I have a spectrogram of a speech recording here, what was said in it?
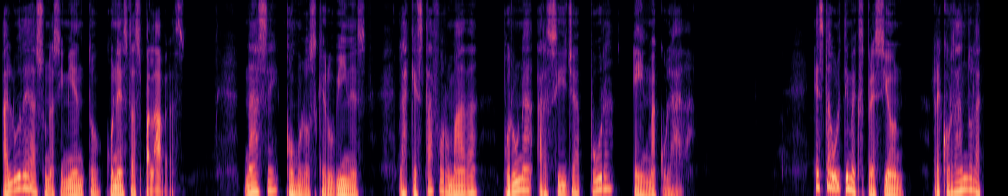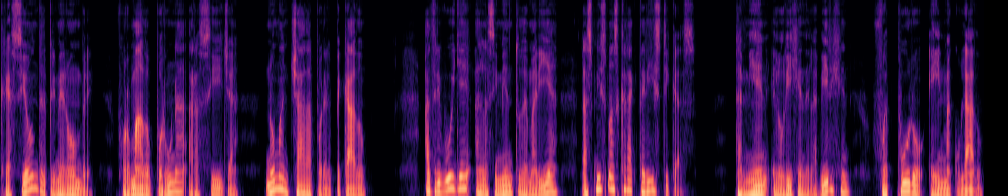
alude a su nacimiento con estas palabras. Nace como los querubines, la que está formada por una arcilla pura e inmaculada. Esta última expresión, recordando la creación del primer hombre, formado por una arcilla no manchada por el pecado, atribuye al nacimiento de María las mismas características. También el origen de la Virgen fue puro e inmaculado,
